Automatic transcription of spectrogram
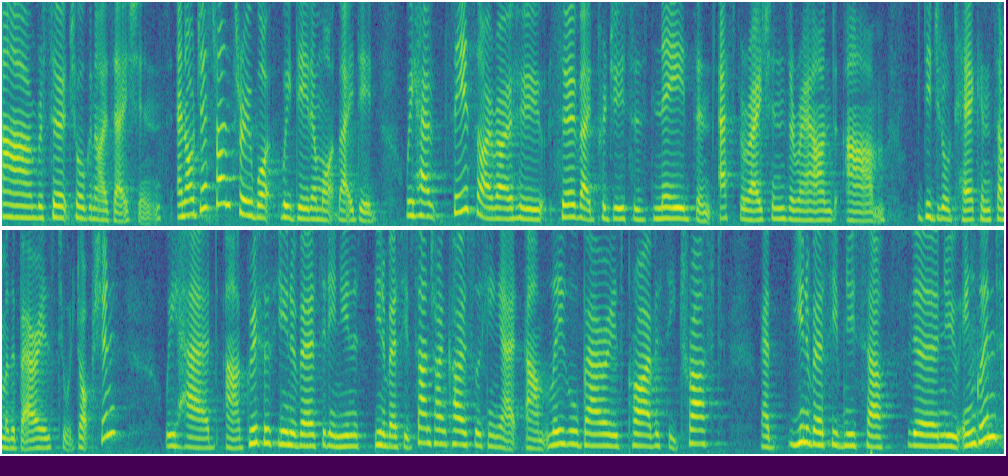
um, research organisations and I'll just run through what we did and what they did. We have CSIRO who surveyed producers' needs and aspirations around um, digital tech and some of the barriers to adoption. We had uh, Griffith University and Uni University of Sunshine Coast looking at um, legal barriers, privacy, trust. We had University of New South uh, New England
